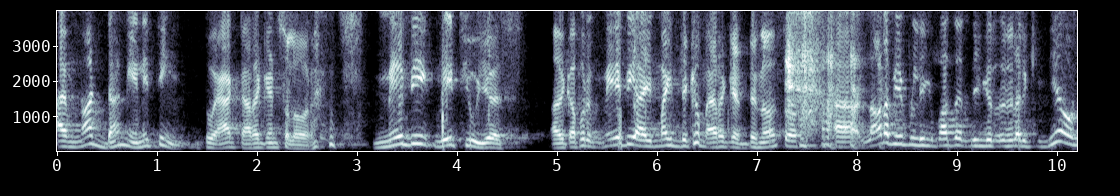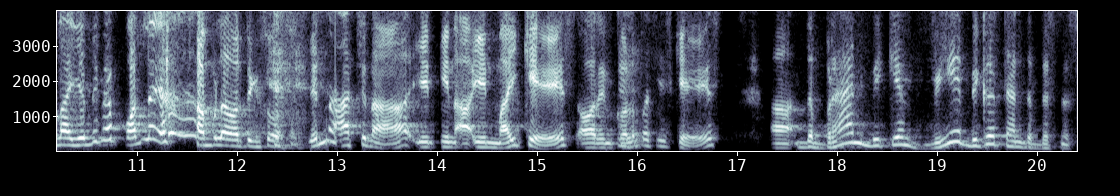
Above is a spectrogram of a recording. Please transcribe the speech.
I have not done anything to act arrogant சொல்ல வரேன் மேபி வெயிட் ஃபியூ இயர்ஸ் அதுக்கப்புறம் maybe I might become arrogant you know so lot of people நீங்க பார்த்து நீங்க இருக்கீங்க. நான் எதுவுமே பண்ணலையா ஹம்பிள் ஆகிறதுக்கு ஸோ என்ன ஆச்சுன்னா in in in my case or in Kolapasi's case uh, the brand became way bigger than the business.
